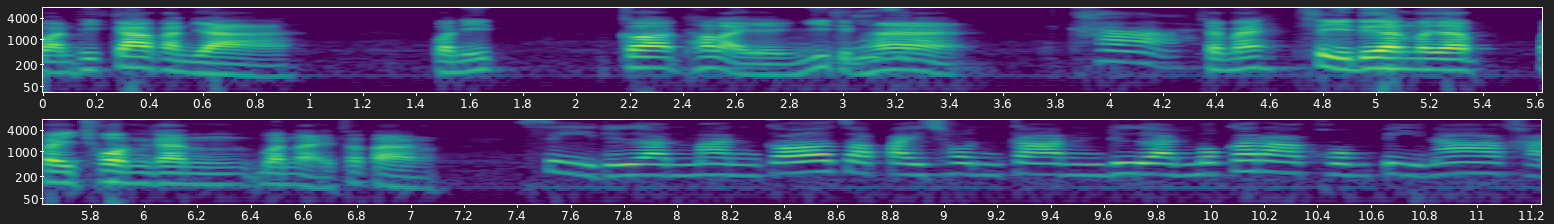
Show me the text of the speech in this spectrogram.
วันที่ 9 กันยา วันนี้ก็เท่าไหร่เอง25 ค่ะ ใช่ไหมสี่เดือนมันจะไปชนกันวันไหนสตางค์สี่เดือนมันก็จะไปชนกันเดือนมกราคมปีหน้าค่ะ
